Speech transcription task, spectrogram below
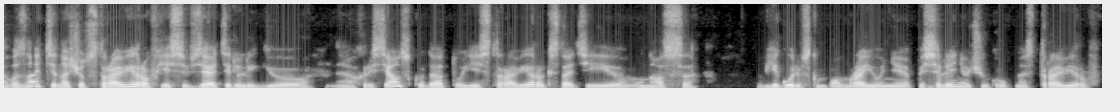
вы знаете, насчет староверов, если взять религию э, христианскую, да, то есть староверы. Кстати, у нас в Егорьевском, по-моему, районе поселение очень крупное староверов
